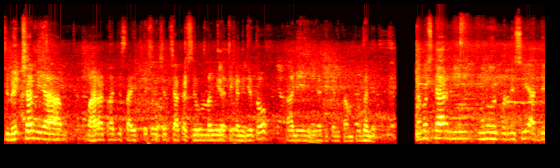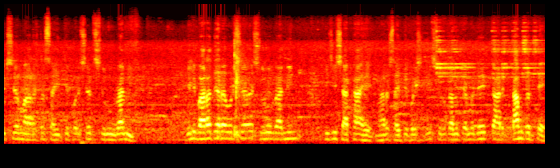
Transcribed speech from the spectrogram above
शुभेच्छा मी या महाराष्ट्र राज्य साहित्य परिषद शाखा शिरूरला मी या ठिकाणी देतो आणि या ठिकाणी थांबतो. धन्यवाद. नमस्कार मी मनोहर परदेशी अध्यक्ष महाराष्ट्र साहित्य परिषद शिरूर ग्रामीण गेली बारा तेरा वर्ष शिरूर ग्रामीण ही जी शाखा आहे महाराष्ट्र साहित्य परिषद ही शिरूर तालुक्यामध्ये कार्य काम करते.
